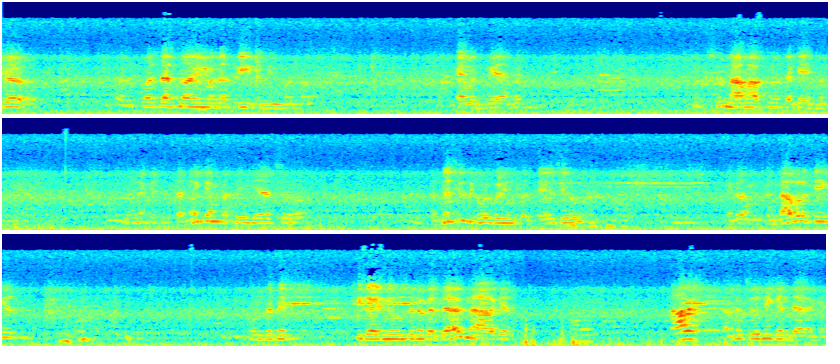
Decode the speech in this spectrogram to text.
ગયો પદાર્થ નો. શું નામ આપનું તકે એમ મને કે તમે કેમ ફસાઈ ગયા છો? તમને શું ખબર પડી? હું ફસાયો છું? કીધું, "આમ ના ઓળખી કે ગંધ આવે ના આવે કે આવે તમને ચોરી ગંધ આવે કે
